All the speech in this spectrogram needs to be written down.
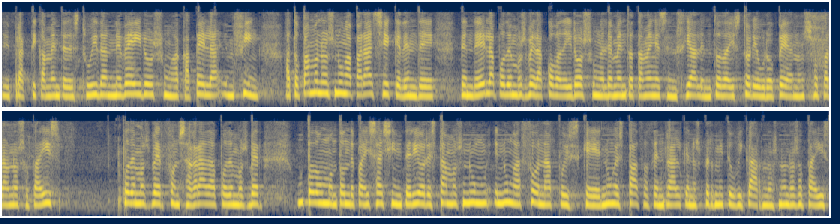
de, prácticamente destruída, neveiros, unha capela, en fin, atopámonos nunha paraxe que dende, dende ela podemos ver a Cova de Irós, un elemento tamén esencial en toda a historia europea, non só para o noso país, podemos ver Fonsagrada, podemos ver todo un montón de paisaxe interior, estamos nun, nunha zona pois que nun espazo central que nos permite ubicarnos no noso país.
